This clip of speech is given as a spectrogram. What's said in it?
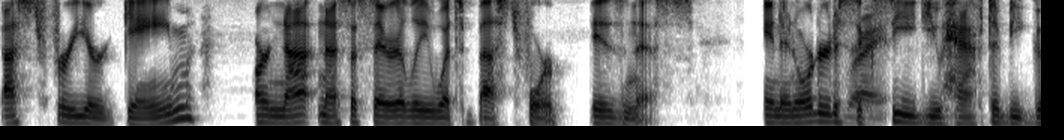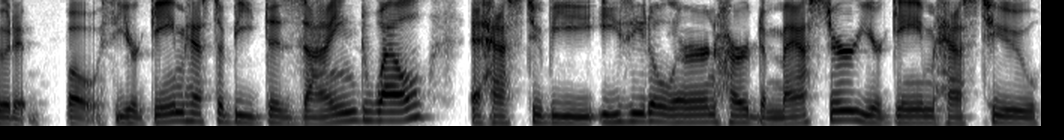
best for your game are not necessarily what's best for business. And in order to Right. succeed, you have to be good at both. Your game has to be designed well. It has to be easy to learn, hard to master. Your game has to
